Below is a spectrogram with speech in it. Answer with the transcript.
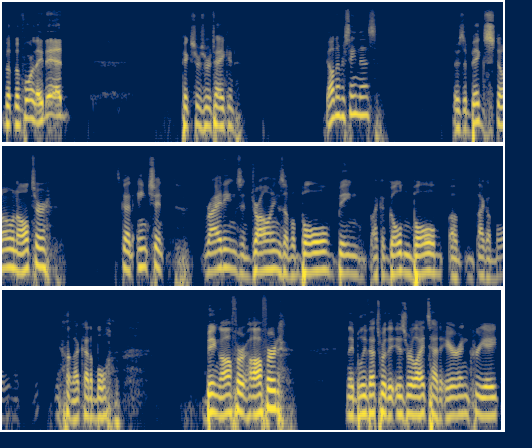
But before they did, pictures were taken. Y'all never seen this? There's a big stone altar it's got ancient writings and drawings of a bull being like a golden bull, uh, like a bull, you know, that kind of bull. being offer, offered. They believe that's where the Israelites had Aaron create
